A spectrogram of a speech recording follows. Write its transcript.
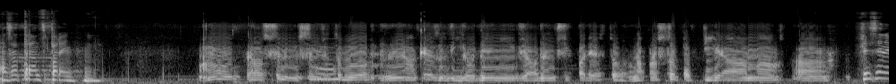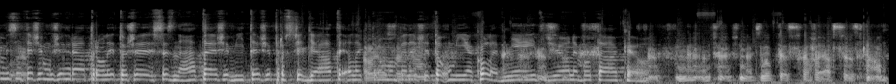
A za transparentní? Ano, já si nemyslím, že to bylo nějaké zvýhodnění, v žádném případě to naprosto popírám. A, a... Že si nemyslíte, že může hrát roli to, že se znáte, že víte, že prostě děláte elektromobily, že to umí jako levnějc, že jo, nebo tak, jo? Ne, ne, ne, ale já se znám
